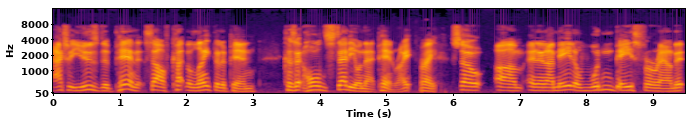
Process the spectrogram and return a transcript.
actually used the pin itself, cut the length of the pin because it holds steady on that pin, right? Right. So, um, and then I made a wooden base for around it.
